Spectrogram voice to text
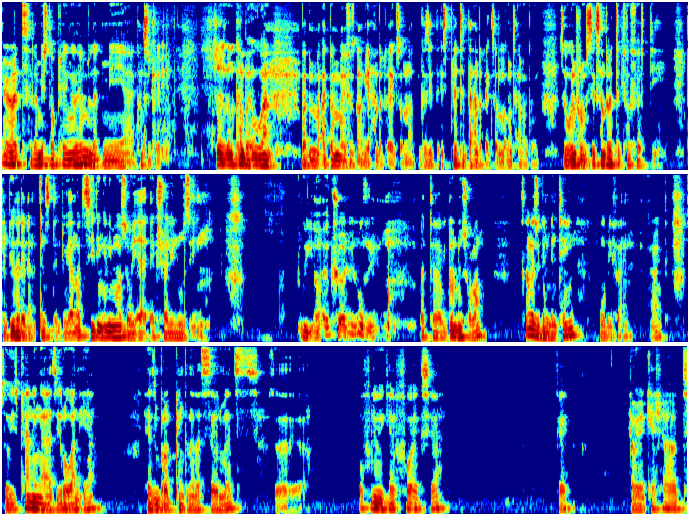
Alright, let me stop playing with him. Let me uh, concentrate. So he's going to come by 01. But I don't know if it's going to be 100x or not because it, it split at the 100x a long time ago. So we went from 600 to 250. Can do that in an instant. We are not seeding anymore, so we are actually losing. We are actually losing. but uh, we don't lose for long. As long as we can maintain, we'll be fine. All right. So he's planning a zero one here. Hasn't brought pink in the last seven minutes. So yeah. hopefully we get a 4x here. Okay. Have we're gonna cash out?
